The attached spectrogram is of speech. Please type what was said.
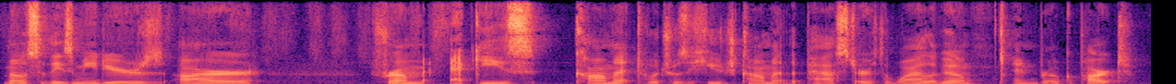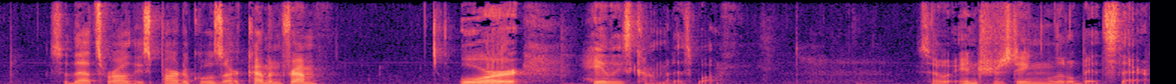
most of these meteors are from Encke's comet, which was a huge comet that passed Earth a while ago and broke apart. So that's where all these particles are coming from, or Halley's comet as well. So interesting little bits there.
